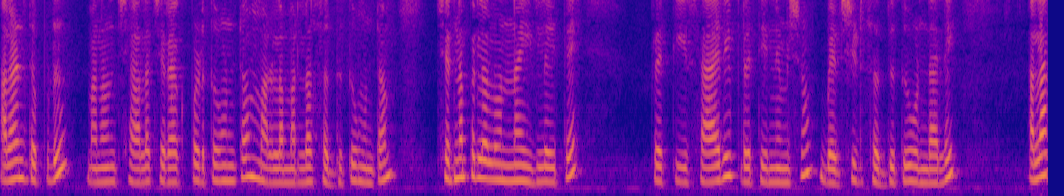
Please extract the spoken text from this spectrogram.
అలాంటప్పుడు మనం చాలా చిరాకు పడుతూ ఉంటాం మరలా మరలా సర్దుతూ ఉంటాం. చిన్నపిల్లలు ఉన్న ఇల్లు అయితే ప్రతిసారి ప్రతి నిమిషం బెడ్షీట్ సర్దుతూ ఉండాలి. అలా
